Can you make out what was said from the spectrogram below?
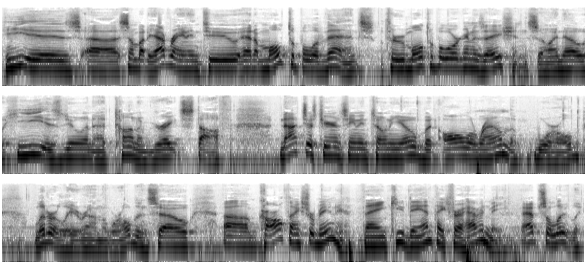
He is uh, somebody I've ran into at multiple events through multiple organizations. So I know he is doing a ton of great stuff, not just here in San Antonio, but all around the world, literally around the world. And so, um, Carl, thanks for being here. Thank you, Dan. Thanks for having me. Absolutely.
